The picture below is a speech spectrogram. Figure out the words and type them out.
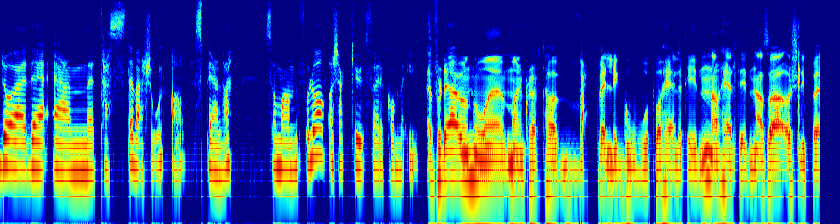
da er det en testeversjon av spillet. Som man får lov å sjekke ut før det kommer ut. For det er jo noe Minecraft har vært veldig gode på hele tiden. Og hele tiden, altså Å slippe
